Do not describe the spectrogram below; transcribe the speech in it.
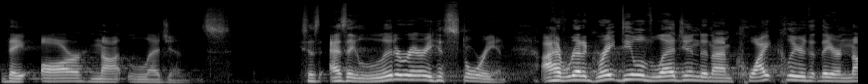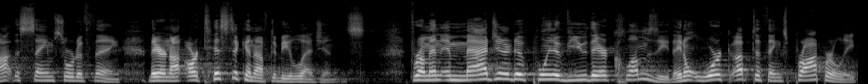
they are not legends. He says, As a literary historian, I have read a great deal of legend, and I'm quite clear that they are not the same sort of thing. They are not artistic enough to be legends. From an imaginative point of view, they are clumsy. They don't work up to things properly.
